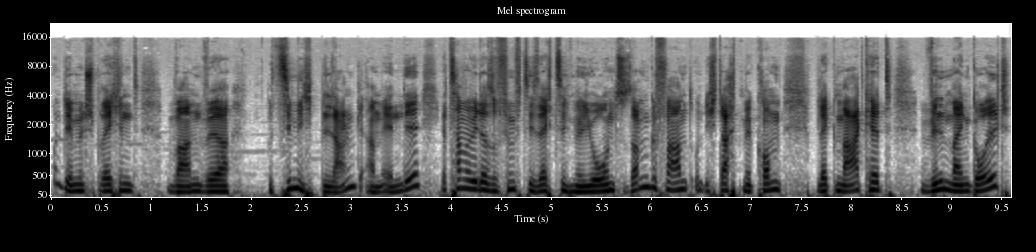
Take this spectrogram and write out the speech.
und dementsprechend waren wir ziemlich blank am Ende. Jetzt haben wir wieder so 50, 60 Millionen zusammengefarmt und ich dachte mir, komm, Black Market will mein Gold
